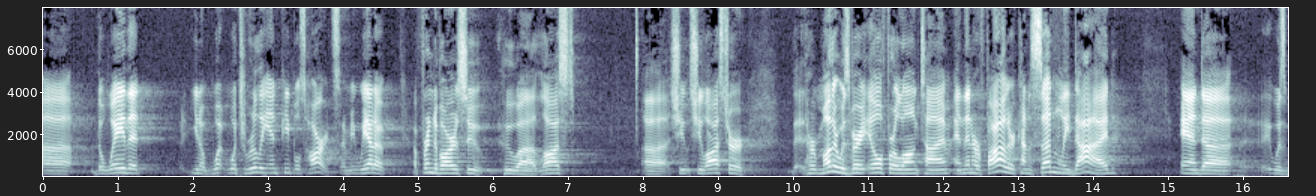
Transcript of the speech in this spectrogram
uh, the way that you know what, what's really in people's hearts. I mean, we had a, a friend of ours who who uh, lost uh, she she lost her her mother was very ill for a long time, and then her father kind of suddenly died, and it was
